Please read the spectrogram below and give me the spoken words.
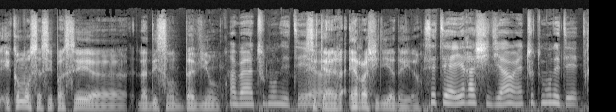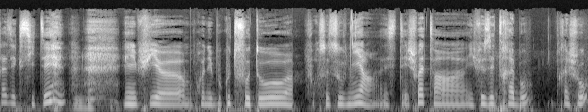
Et comment ça s'est passé la descente d'avion? Ah bah tout le monde était. C'était à Air Rachidia d'ailleurs. C'était à Irachidia, ouais. Tout le monde était très excité. Mhm. Et puis, on prenait beaucoup de photos pour se souvenir. C'était chouette. hein. Il faisait très beau, très chaud.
